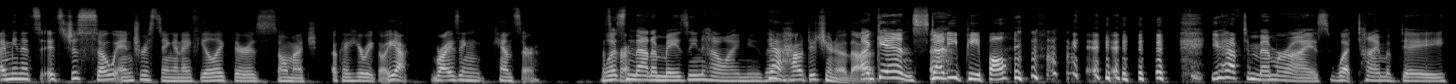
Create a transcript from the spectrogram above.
I mean, it's it's just so interesting, and I feel like there is so much. Okay, here we go. Yeah, rising cancer. That's Wasn't correct. that amazing how I knew that? Yeah, how did you know that? Again, study people. you have to memorize what time of day.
